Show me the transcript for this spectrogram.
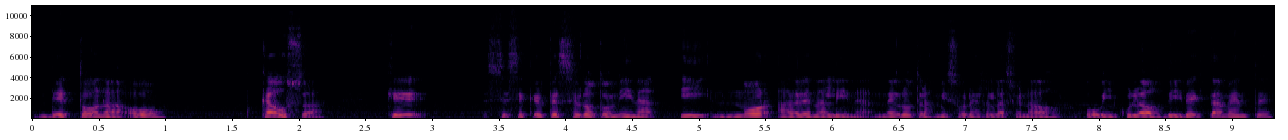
detona o causa que se secrete serotonina y noradrenalina, neurotransmisores relacionados o vinculados directamente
